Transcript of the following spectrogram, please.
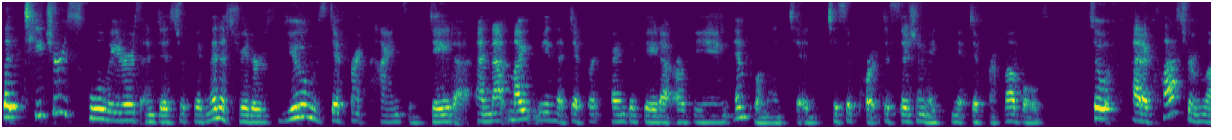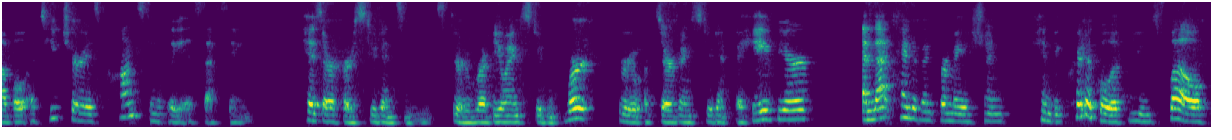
But teachers, school leaders, and district administrators use different kinds of data. And that might mean that different kinds of data are being implemented to support decision-making at different levels. So at a classroom level, a teacher is constantly assessing his or her students' needs through reviewing student work, through observing student behavior. And that kind of information can be critical if used well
